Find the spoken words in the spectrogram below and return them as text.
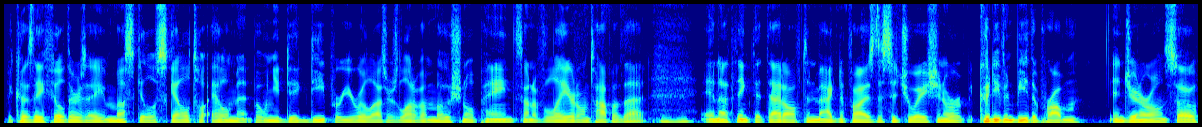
because they feel there's a musculoskeletal ailment but when you dig deeper you realize there's a lot of emotional pain kind of layered on top of that. And i think that that often magnifies the situation or could even be the problem in general. And so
